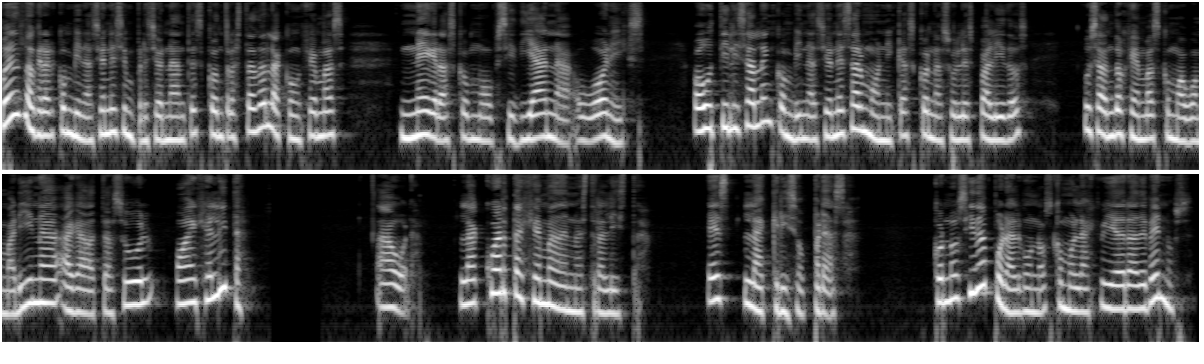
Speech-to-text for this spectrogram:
Puedes lograr combinaciones impresionantes contrastándola con gemas negras como obsidiana o onix, o utilizarla en combinaciones armónicas con azules pálidos, usando gemas como aguamarina, agata azul o angelita. Ahora, la cuarta gema de nuestra lista es la crisoprasa, conocida por algunos como la piedra de Venus.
